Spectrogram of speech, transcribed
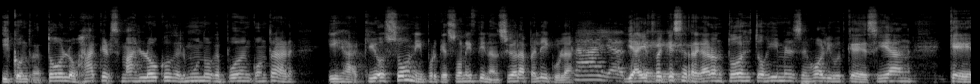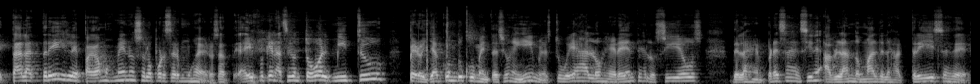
y contrató los hackers más locos del mundo que pudo encontrar y hackeó Sony porque Sony financió la película. Cállate. Y ahí fue que se regaron todos estos emails de Hollywood que decían que tal actriz le pagamos menos solo por ser mujer. O sea, ahí fue que nacieron todo el Me Too, pero ya con documentación en emails. Tú veías a los gerentes, los CEOs de las empresas de cine hablando mal de las actrices, de,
